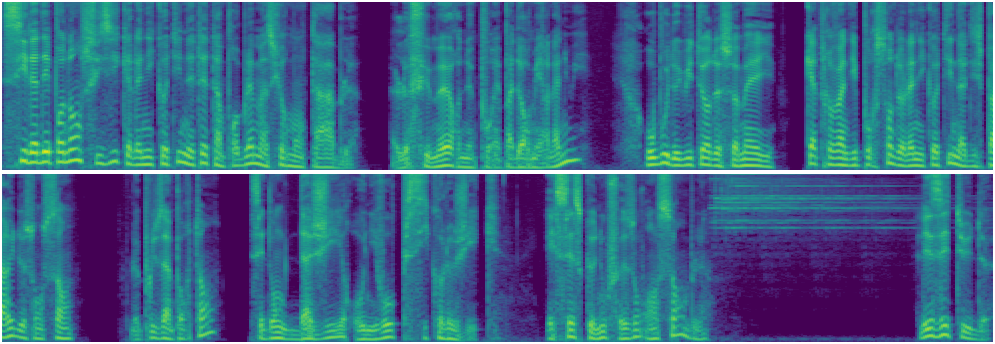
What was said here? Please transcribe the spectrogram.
Si la dépendance physique à la nicotine était un problème insurmontable, le fumeur ne pourrait pas dormir la nuit. Au bout de huit heures de sommeil, 90% de la nicotine a disparu de son sang. Le plus important, c'est donc d'agir au niveau psychologique. Et c'est ce que nous faisons ensemble. Les études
